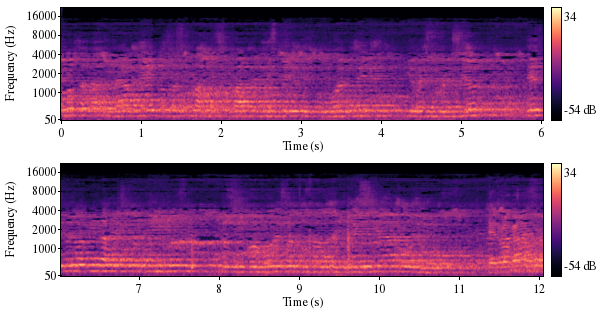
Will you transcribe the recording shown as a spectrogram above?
modo admirable nos hace participar del misterio de su muerte y resurrección, des nueva vida a estos niños incorpores a tu santa iglesia. Te rogamos,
